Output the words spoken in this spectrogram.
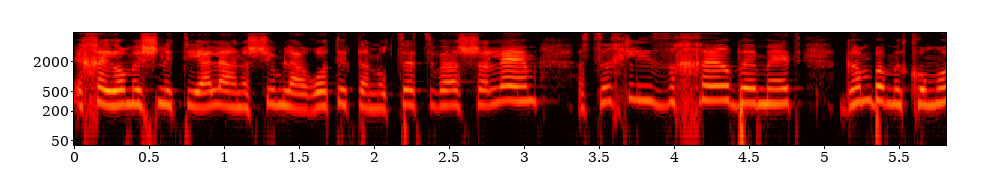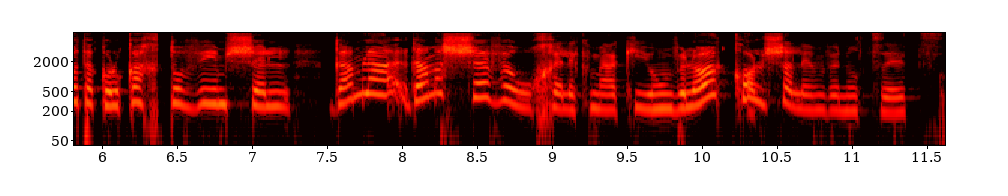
איך היום יש נטייה לאנשים להראות את הנוצץ והשלם, אז צריך להיזכר באמת גם במקומות הכל כך טובים של, גם, לה, גם השבר הוא חלק מהקיום ולא הכל שלם ונוצץ.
